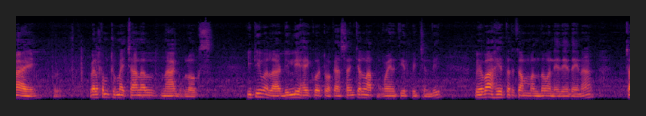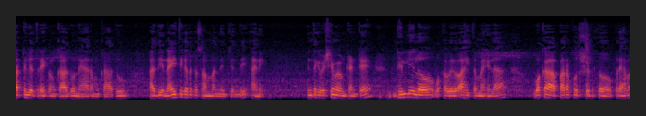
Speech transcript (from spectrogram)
Hi welcome to my channel Nag blogs ఇటీవల ఢిల్లీ హైకోర్టు ఒక సంచలనాత్మకమైన తీర్పు ఇచ్చింది. వివాహేతర సంబంధం అనేది ఏదైనా చట్ట వ్యతిరేకం కాదు నేరం కాదు అది నైతికతకు సంబంధించింది అని. ఇంతకు విషయం ఏమిటంటే ఢిల్లీలో ఒక వివాహిత మహిళ ఒక పరపురుషుడితో ప్రేమ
